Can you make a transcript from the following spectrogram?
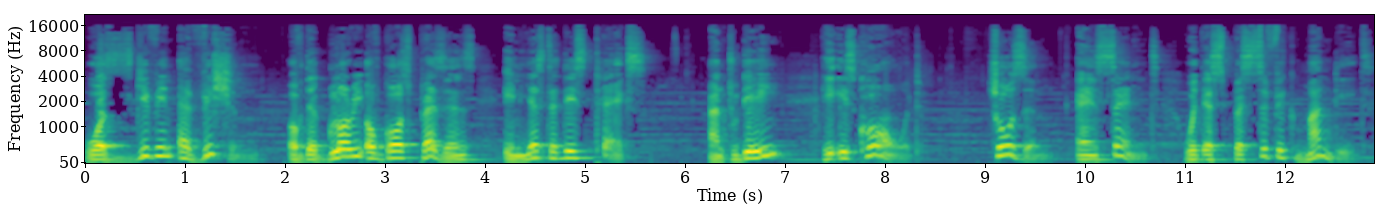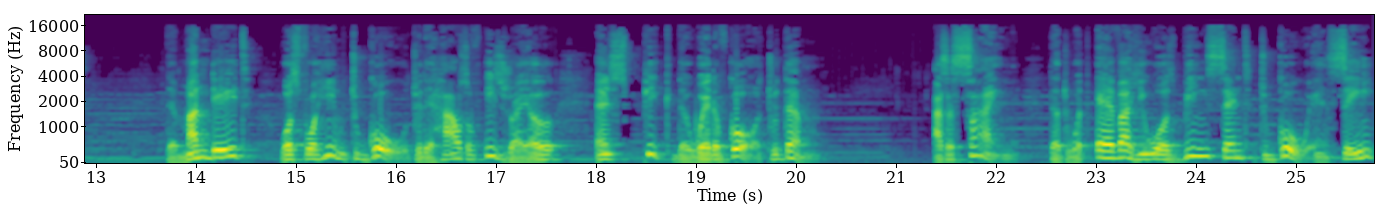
was given a vision of the glory of God's presence in yesterday's text, and today he is called, chosen, and sent with a specific mandate. The mandate was for him to go to the house of Israel and speak the word of God to them as a sign that whatever he was being sent to go and say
